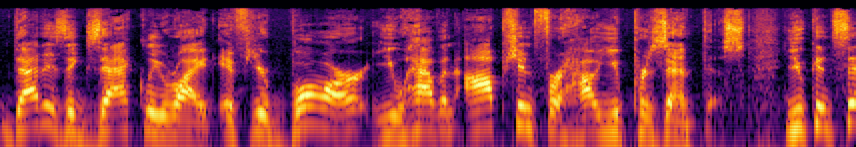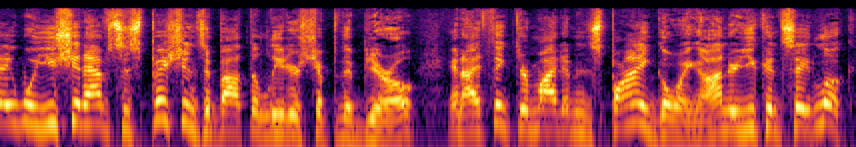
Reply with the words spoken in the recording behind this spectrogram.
That is exactly right. If you're Barr, you have an option for how you present this. You can say, well, you should have suspicions about the leadership of the bureau, and I think there might have been spying going on. Or you can say, look,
